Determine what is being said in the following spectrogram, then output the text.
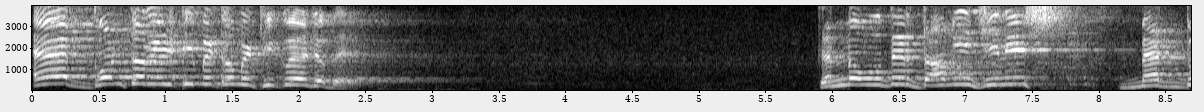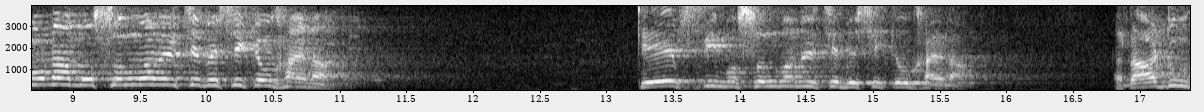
এক ঘণ্টার আলটিমেটামে ঠিক হয়ে যাবে। কেন ওদের দামি জিনিস ম্যাকডোনা মুসলমানের চেয়ে বেশি কেউ খায় না। কেএফসি মুসলমানের চেয়ে বেশি কেউ খায় না। রাডু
